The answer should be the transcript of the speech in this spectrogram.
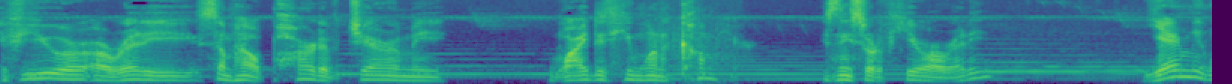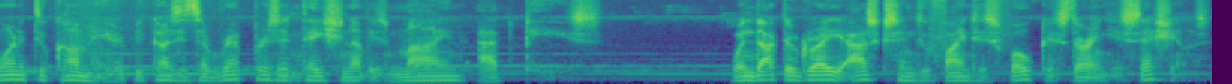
If you are already somehow part of Jeremy, why did he want to come here? Isn't he sort of here already? Jeremy wanted to come here because it's a representation of his mind at peace. When Dr. Gray asks him to find his focus during his sessions,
